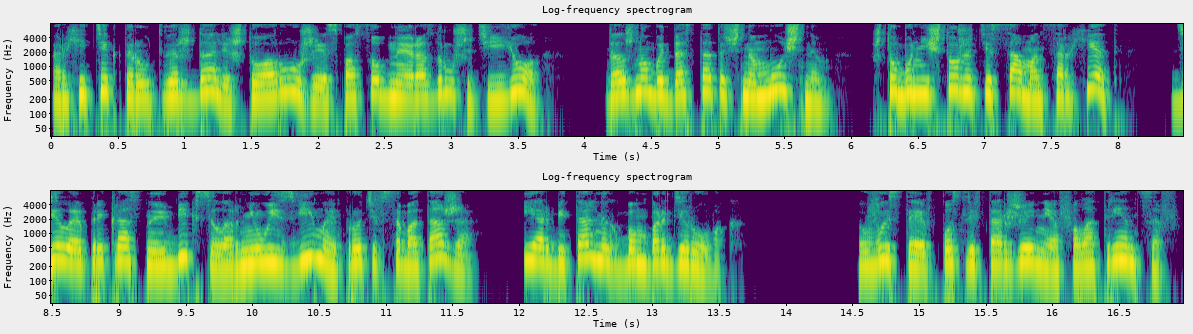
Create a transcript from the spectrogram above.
Архитекторы утверждали, что оружие, способное разрушить ее, должно быть достаточно мощным, чтобы уничтожить и сам Ансархет, делая прекрасную Бикселар неуязвимой против саботажа и орбитальных бомбардировок. Выстояв после вторжения фалатренцев,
